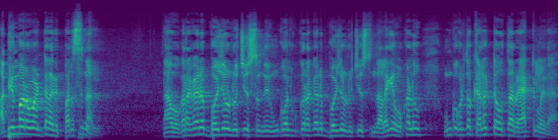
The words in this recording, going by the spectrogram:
అభిమానం అంటారు అది పర్సనల్. నా ఒక రకమైన భోజనం రుచిస్తుంది ఇంకోటి ఇంకో రకమైన భోజనం రుచిస్తుంది. అలాగే ఒకళ్ళు ఇంకొకరితో కనెక్ట్ అవుతారు యాక్టర్లుగా.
